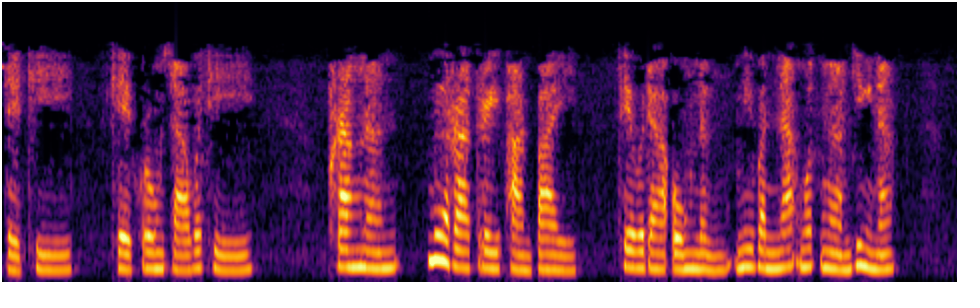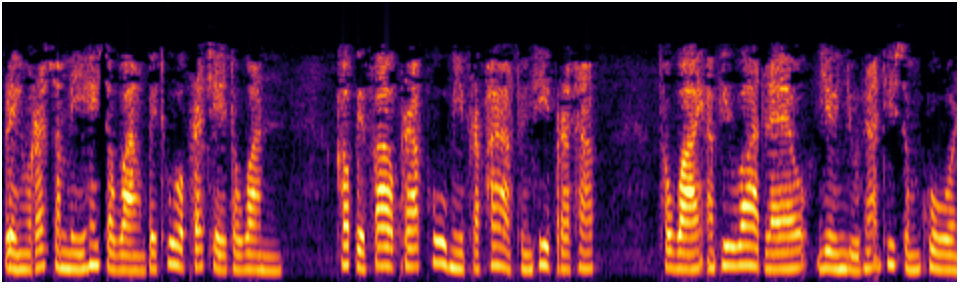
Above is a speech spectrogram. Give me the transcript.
เศรษฐีเขครงสาวัตถี ครั้งนั้น เมื่อราตรีผ่านไป เทวดาองค์หนึ่งมีวันณะงดงามยิ่งนัก เปล่งรัศมีให้สว่างไปทั่วพระเจตวัน เข้าไปเฝ้าพระผู้มีพระภาคถึงที่ประทับ ถวายอภิวาทแล้วยืนอยู่ณที่สมควร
